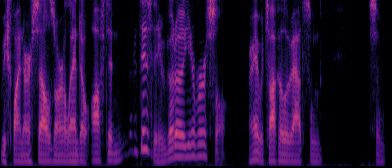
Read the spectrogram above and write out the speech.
We find ourselves in Orlando often. We go to Disney. We go to Universal, right? We talk a little about some some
